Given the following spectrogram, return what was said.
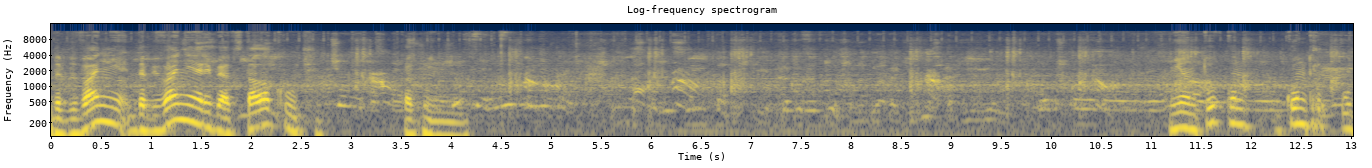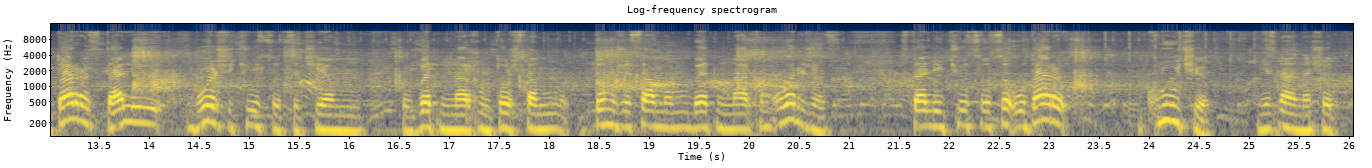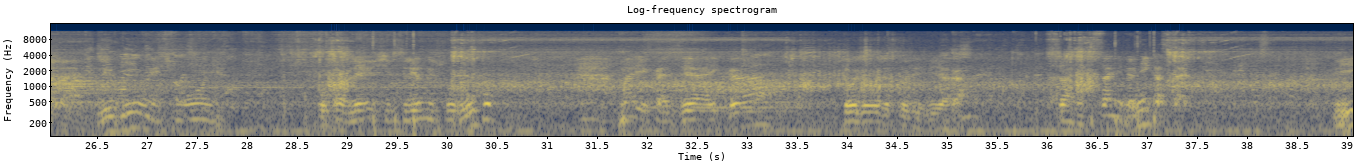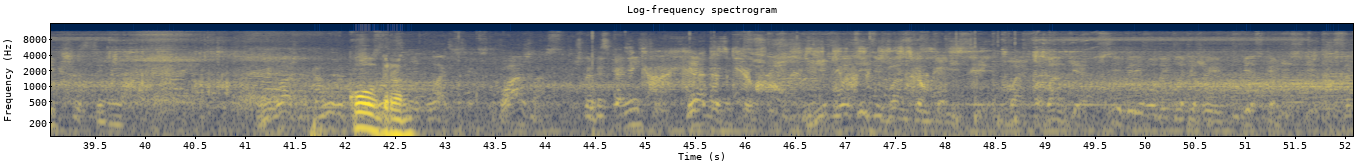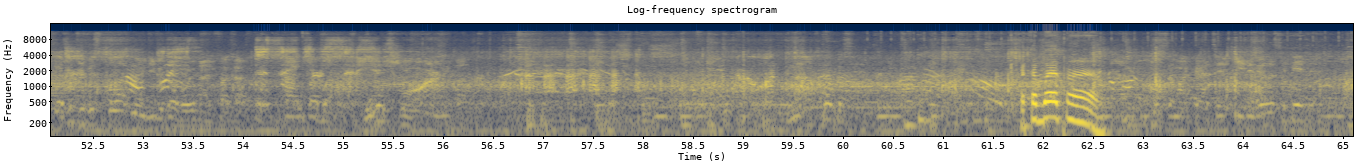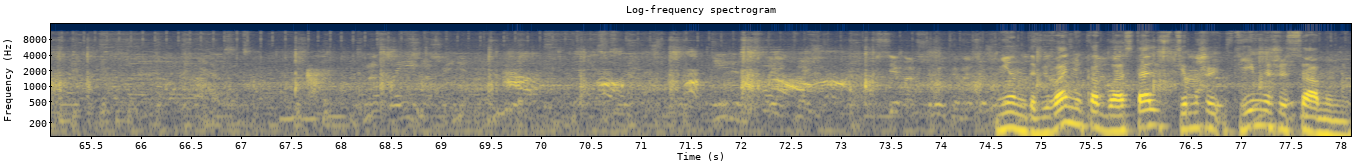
Добивание, добивание, ребят, стало круче. Как минимум. Не, ну тут кон контрудары стали больше чувствоваться, чем в Бэтмен Arkham. То же сам, в том же самом Бэтмен Arkham Origins стали чувствоваться удары круче. Не знаю насчет... автобусе, Это Бэтмен! На Не, ну добивания как бы остались тем же, теми же самыми.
